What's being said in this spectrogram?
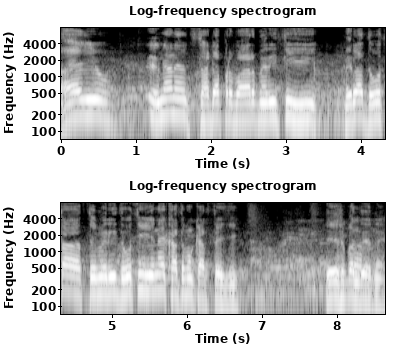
ਆਇਆ ਜੀ, ਉਹ ਇਹਨਾਂ ਨੇ ਸਾਡਾ ਪਰਿਵਾਰ, ਮੇਰੀ ਧੀ, ਮੇਰਾ ਦੋਤਾ ਤੇ ਮੇਰੀ ਦੋਤੀ ਇਹਨੇ ਖਤਮ ਕਰਤੇ ਜੀ, ਇਸ ਬੰਦੇ ਨੇ।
